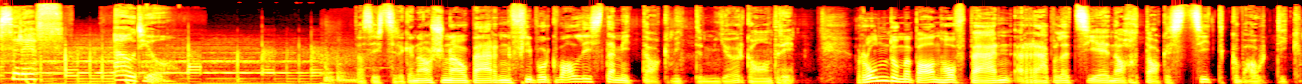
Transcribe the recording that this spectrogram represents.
SRF Audio. Das ist das Regionaljournal Bern Fribourg-Wallis, der Mittag mit dem Jörg André. Rund um den Bahnhof Bern rebelt es je nach Tageszeit gewaltig.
